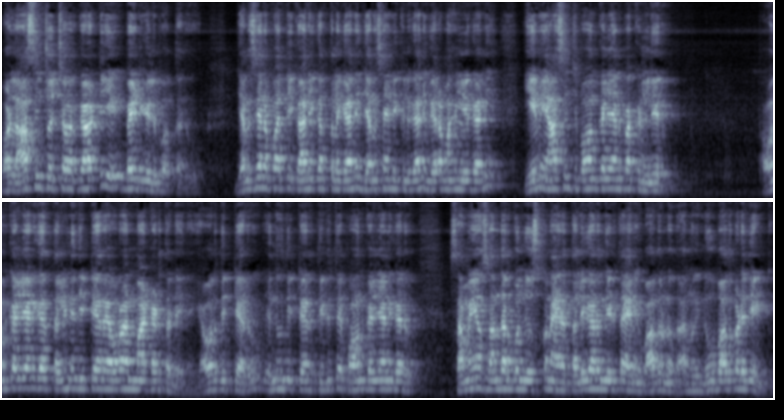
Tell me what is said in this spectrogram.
వాళ్ళు ఆశించి వచ్చేవారు కాబట్టి బయటకు వెళ్ళిపోతారు. జనసేన పార్టీ కార్యకర్తలు కానీ జన సైనికులు కానీ వీర మహిళలు కానీ ఏమీ ఆశించి పవన్ కళ్యాణ్ పక్కన లేరు. పవన్ కళ్యాణ్ గారు తల్లిని తిట్టారు ఎవరు అని మాట్లాడతాడు ఆయన. ఎవరు తిట్టారు ఎందుకు తిట్టారు? తిడితే పవన్ కళ్యాణ్ గారు సమయం సందర్భం చూసుకుని ఆయన తల్లిగారిని తిడితే ఆయనకు బాధ ఉండదు? నువ్వు నువ్వు బాధపడేది ఏంటి?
